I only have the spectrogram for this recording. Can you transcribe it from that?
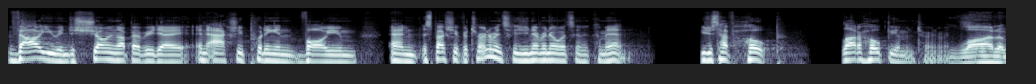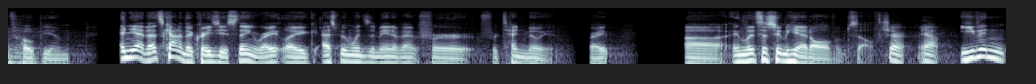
value in just showing up every day and actually putting in volume, and especially for tournaments because you never know what's going to come in. You just have hope. A lot of hopium in tournaments. A lot of hopium. And yeah, that's kind of the craziest thing, right? Like Espen wins the main event for for 10 million, right? Uh, and let's assume he had all of himself. Sure. Yeah. Even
